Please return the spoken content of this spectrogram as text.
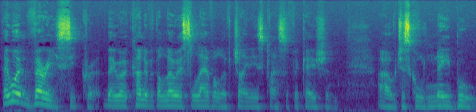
They weren't very secret, they were kind of at the lowest level of Chinese classification, uh, which is called Neibu.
